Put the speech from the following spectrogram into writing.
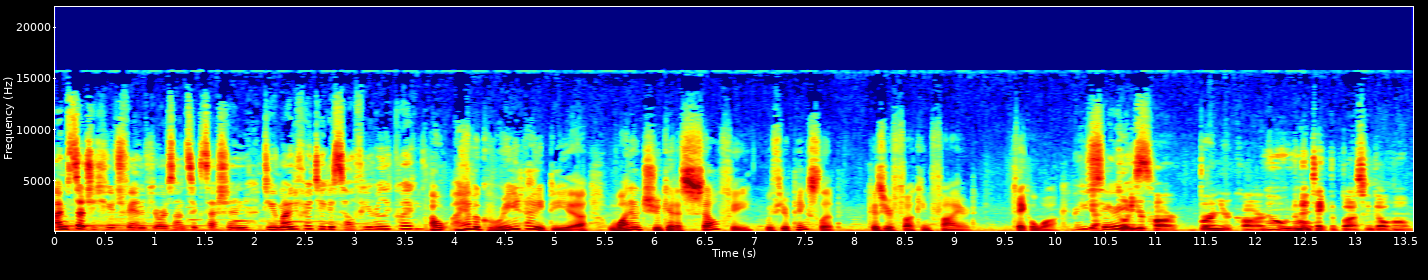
I'm such a huge fan of yours on Succession. Do you mind if I take a selfie really quick? Oh, I have a great idea. Why don't you get a selfie with your pink slip? Because you're fucking fired. Take a walk. Are you yeah, serious? Go to your car, burn your car, No, no. and then take the bus and go home.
